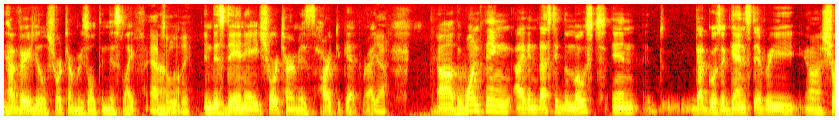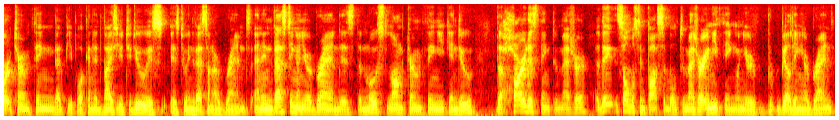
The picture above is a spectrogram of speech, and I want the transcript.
have very little short-term result in this life. Absolutely. Uh, in this day and age short-term is hard to get right? Yeah Uh, the one thing I've invested the most in that goes against every uh, short-term thing that people can advise you to do is is to invest on our brand. And investing on your brand is the most long-term thing you can do. The hardest thing to measure. It's almost impossible to measure anything when you're building your brand.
